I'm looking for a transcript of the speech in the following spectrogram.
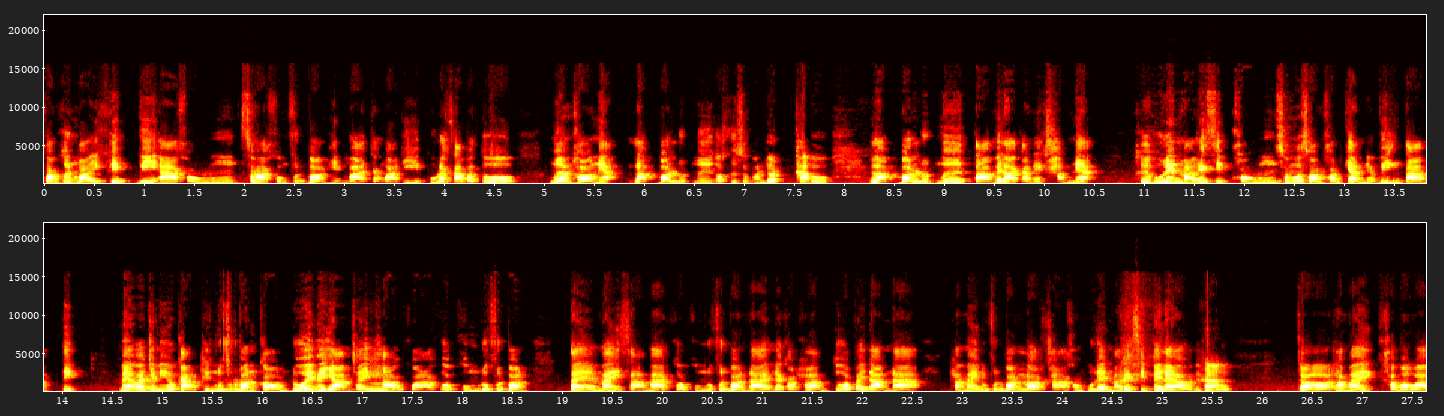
ความเคลื่อนไหวคลิป VR ของสมาคมฟุตบอล เห็นว่าจังหวะที่ผู้รักษาประตูเมืองทองเนี่ย รับบอลหลุดมือก็คือสุพรยศครับโอ้รับบอลหลุดมือตามเวลาการแข่งขันเนี่ย คือผู้เล่นหมายเลขสิบของสโมสรขอนแก่นเนี่ยวิ่งตามติด แม้ว่าจะมีโอกาสถึงลูกฟุตบอลก่อน โดยพยายามใช้เท้าขวาควบคุมลูกฟุตบอล แต่ไม่สามารถควบคุมลูกฟุตบอลได้ และก็ถลำตัวไปด้านหน้าทำให้ลูกฟุตบอลลอดขาของผู้เล่นหมายเลขสิบไปแล้วพี่ปูก็ทำให้เขามองว่า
